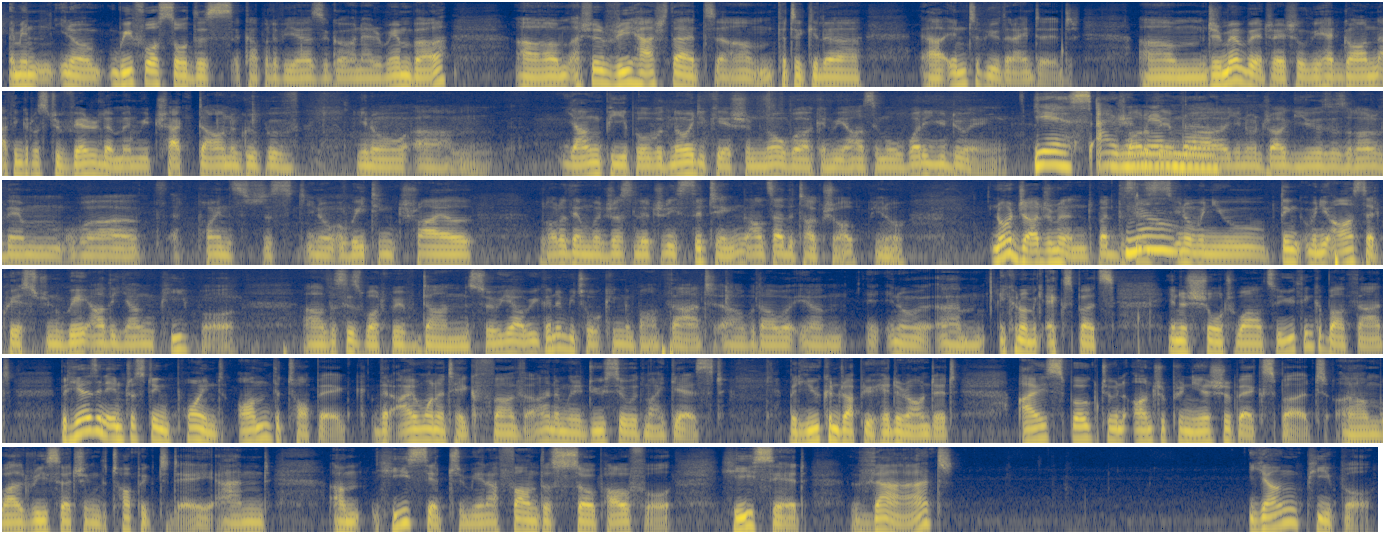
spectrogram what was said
I mean, you know, we foresaw this a couple of years ago, and I remember um, I should rehash that um, particular uh, interview that I did. Um, do you remember it, Rachel? We had gone, I think it was to Verulam, and we tracked down a group of, you know, um, young people with no education, no work, and we asked them, well, what are you doing? Yes, I a lot remember. of them were, you know, drug users. A lot of them were at points just, you know, awaiting trial. A lot of them were just literally sitting outside the tuck shop, you know. No judgment, but this No. is, you know, when you think, when you ask that question, where are the young people? Uh, this is what we've done. So yeah, we're going to be talking about that uh, with our, um, you know, um, economic experts in a short while. So you think about that. But here's an interesting point on the topic that I want to take further, and I'm going to do so with my guest but you can wrap your head around it. I spoke to an entrepreneurship expert um, while researching the topic today, and um, he said to me, and I found this so powerful. He said that young people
